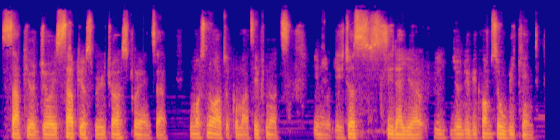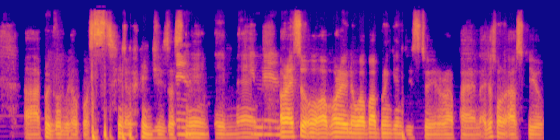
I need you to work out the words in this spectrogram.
sap your joy, sap your spiritual strength. And you must know how to come out. If not, you know, you just see that you're, you, you become so weakened. Uh, I pray God will help us, you know, in Jesus' Amen. name. Amen. Amen. All right. So, um, all right, you know, we're about bringing this to a wrap. And I just want to ask you,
